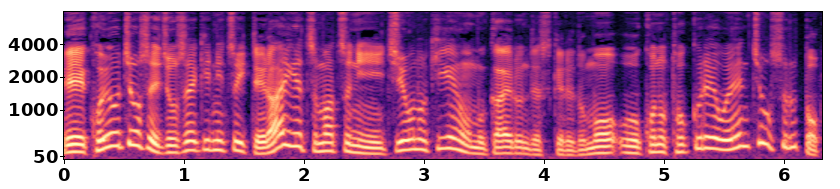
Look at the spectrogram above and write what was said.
えー、雇用調整助成金について来月末に一応の期限を迎えるんですけれども、この特例を延長すると。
